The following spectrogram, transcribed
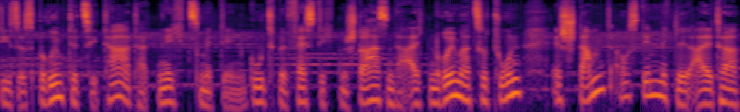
Dieses berühmte Zitat hat nichts mit den gut befestigten Straßen der alten Römer zu tun, es stammt aus dem Mittelalter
